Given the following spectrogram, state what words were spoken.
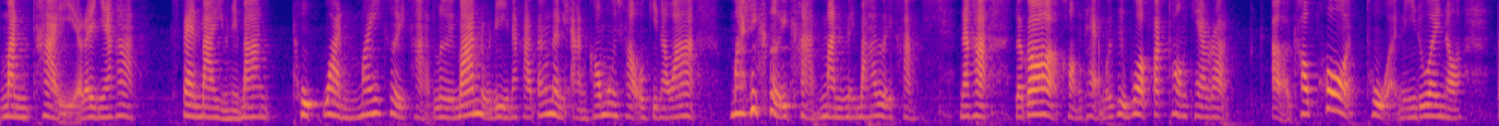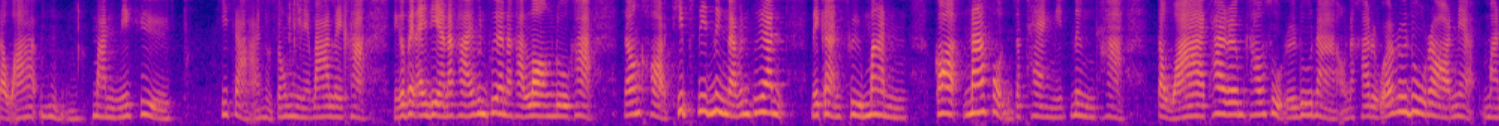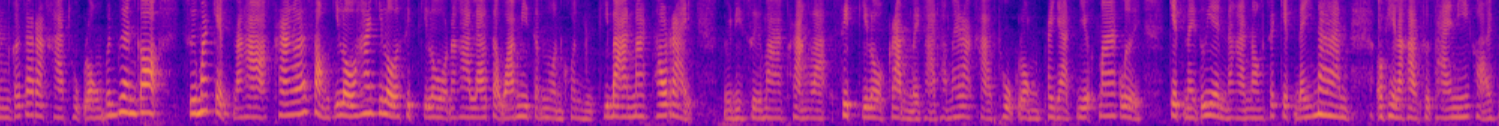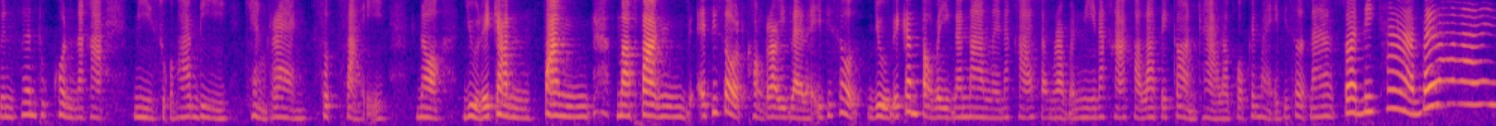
มันไข่อะไรเงี้ยค่ะสแตนบายอยู่ในบ้านทุกวันไม่เคยขาดเลยบ้านหนูดีนะคะ ตั้งแต่อ่านข้อมูลชาวโอกินาว่าไม่เคยขาดมันในบ้านเลยค่ะนะคะ แล้วก็ของแถมก็คือพวกฟักทองแครอทข้าวโพดถั่วนี้ด้วยเนาะแต่ว่ามันนี่คือ พี่จ๋าหนูต้องมีในบ้านเลยค่ะ นี่ก็เป็นไอเดียนะคะให้เพื่อนๆนะคะ ลองดูค่ะจะต้องขอทิปส์นิดนึงนะเพื่อนๆในการซื้อมัน ก็หน้าฝนจะแพงนิดนึงค่ะ แต่ว่าถ้าเริ่มเข้าสู่ฤดูหนาวนะคะ หรือว่าฤดูร้อนเนี่ยมันก็จะราคาถูกลงเพื่อนๆก็ซื้อมาเก็บนะคะ ครั้งละ2กิโล5กิโล10กิโลนะคะ แล้วแต่ว่ามีจำนวนคนอยู่ที่บ้านมากเท่าไหร่หนูดีซื้อมาครั้งละ 10 กิโลกรัมเลยค่ะทำให้ราคาถูกลงประหยัดเยอะมากเลย เก็บในตู้เย็นนะคะ น้องจะเก็บได้นานโอเคละค่ะสุดท้ายนี้ขอให้เพื่อนๆทุกคนนะคะ มีสุขภาพดีแข็งแรงสดใสเนาะอยู่ด้วยกันฟังมาฟัง episode ของเราอีกหลายๆ episode อยู่ด้วยกันต่อไปอีกนานๆเลยนะคะสำหรับวันนี้นะคะขอลาไปก่อนค่ะ เราพบกันใหม่ episode หน้า สวัสดีค่ะ บ๊ายบาย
